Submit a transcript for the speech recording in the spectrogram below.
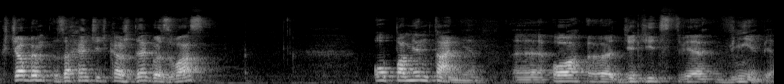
chciałbym zachęcić każdego z Was o pamiętanie e, o e, dziedzictwie w niebie.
